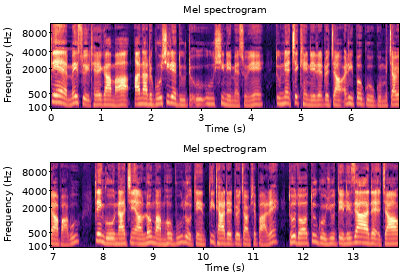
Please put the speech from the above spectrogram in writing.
တင့်ရဲ့မိတ်ဆွေထဲကမှအာနာတကူရှိတဲ့သူတူဦးရှိနေမယ်ဆိုရင်သူနဲ့ချစ်ခင်နေတဲ့အတွက်ကြောင့်အဲ့ဒီပုံကူကိုမကြောက်ရပါဘူး။တင့်ကိုနာကျင်အောင်လုပ်မှာမဟုတ်ဘူးလို့သင်သိထားတဲ့အတွက်ကြောင့်ဖြစ်ပါတယ်။သို့တော့သူ့ကိုယူတည်လေးစားရတဲ့အကြောင်း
